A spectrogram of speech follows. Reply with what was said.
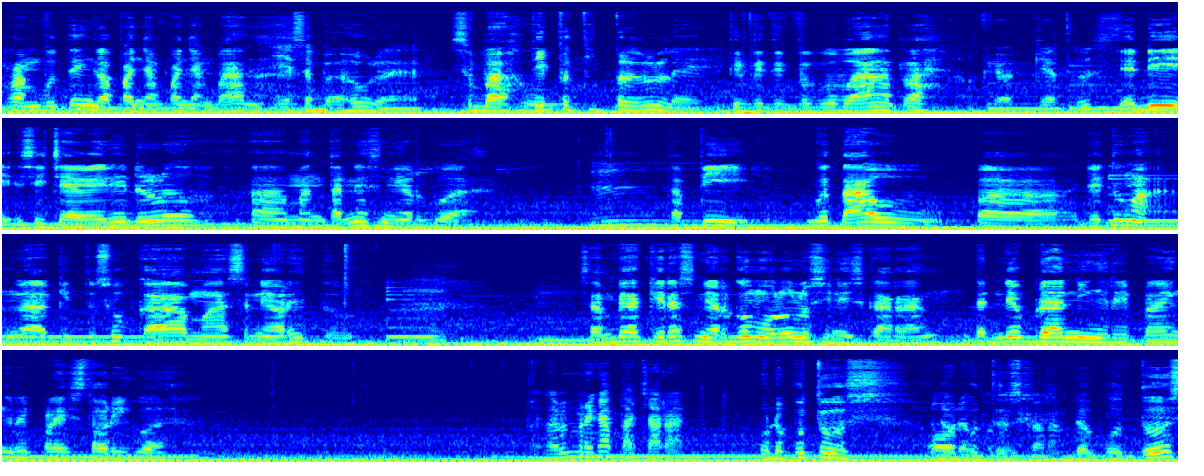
rambutnya nggak panjang-panjang banget ya sebahu lah ya. sebahu tipe-tipe lu lah ya. tipe-tipe gue banget lah oke oke terus jadi si cewek ini dulu eh, mantannya senior gue Hmm. tapi gue tahu eh, dia tuh nggak nggak gitu suka sama senior itu Hmm. sampai akhirnya senior gue mau lulus ini sekarang dan dia berani nge-reply nge-reply story gue tapi mereka pacaran udah putus Oh, udah putus sekarang. udah putus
